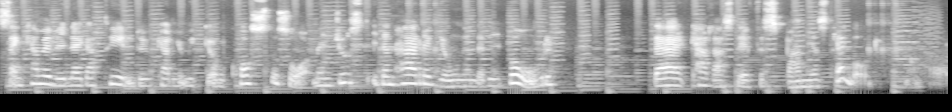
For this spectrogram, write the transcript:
Sen kan vi lägga till, du kan ju mycket om kost och så, men just i den här regionen där vi bor, där kallas det för Spaniens trädgård. Man har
